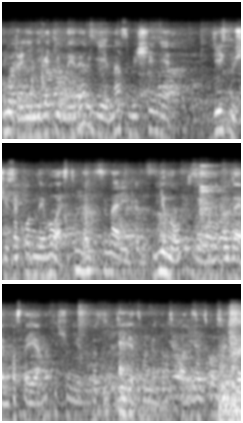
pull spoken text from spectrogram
внутренней негативной энергии на смещение действующей законной власти. Этот сценарий как бы не нов, мы его наблюдаем постоянно в течение 20 лет с момента распада Советского Союза.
